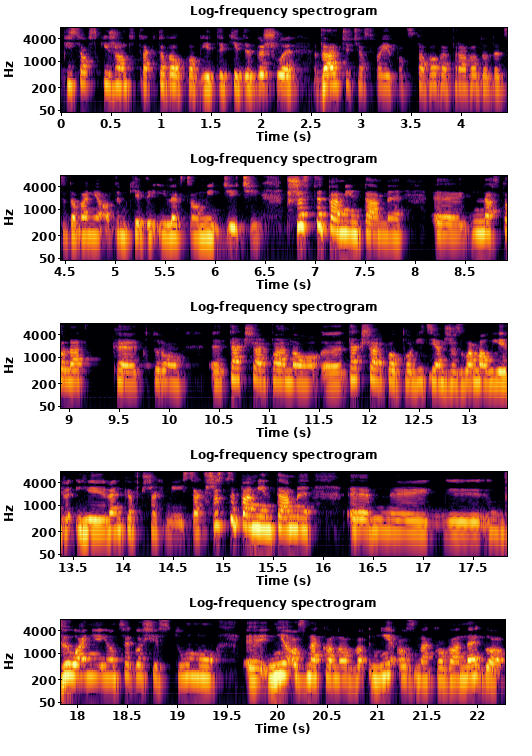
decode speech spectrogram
pisowski rząd traktował kobiety, kiedy wyszły walczyć o swoje podstawowe prawo do decydowania o tym, kiedy ile chcą mieć dzieci. Wszyscy pamiętamy y, nastolatkę, którą e, tak szarpano, e, tak szarpał policjant, że złamał jej, jej rękę w trzech miejscach. Wszyscy pamiętamy y, wyłaniającego się z tłumu e, nieoznakowanego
